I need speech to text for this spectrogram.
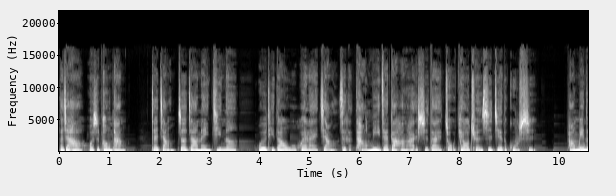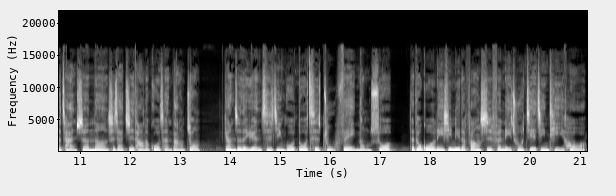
大家好，我是碰糖。在讲这扎那一集呢，我有提到我会来讲这个糖蜜在大航海时代走跳全世界的故事。糖蜜的产生呢，是在制糖的过程当中，甘蔗的原汁经过多次煮沸浓缩，再透过离心力的方式分离出结晶体以后啊，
